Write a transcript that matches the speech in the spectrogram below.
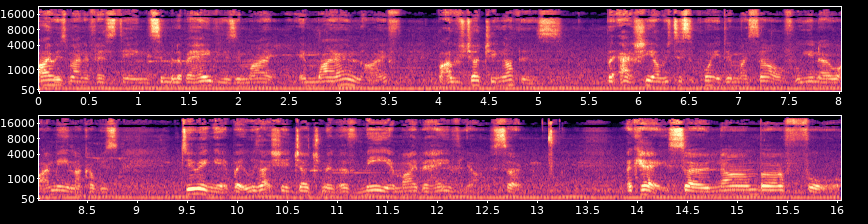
I was manifesting similar behaviors in my in my own life, but I was judging others. But actually, I was disappointed in myself. Well, you know what I mean? Like I was doing it, but it was actually a judgment of me and my behavior. So, okay, so number four.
